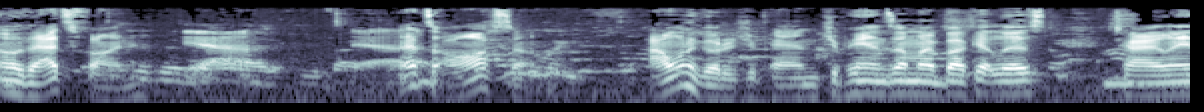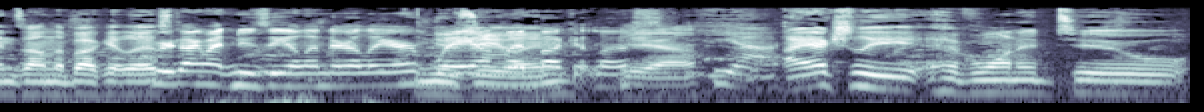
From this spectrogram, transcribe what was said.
Oh, that's fun. yeah. Yeah. That's awesome. I want to go to Japan. Japan's on my bucket list. Thailand's on the bucket list. we were talking about New Zealand earlier, New way on my bucket list. Yeah. Yeah. I actually have wanted to.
